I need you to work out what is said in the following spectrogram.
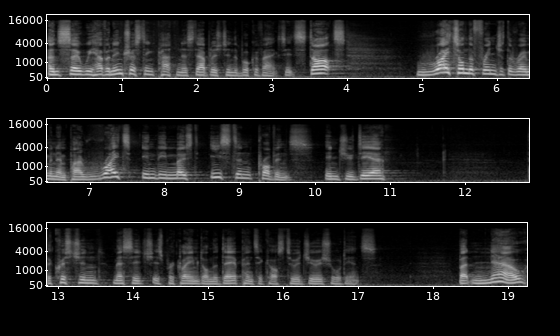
And so we have an interesting pattern established in the book of Acts. It starts right on the fringe of the Roman Empire, right in the most eastern province in Judea. The Christian message is proclaimed on the day of Pentecost to a Jewish audience. But now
